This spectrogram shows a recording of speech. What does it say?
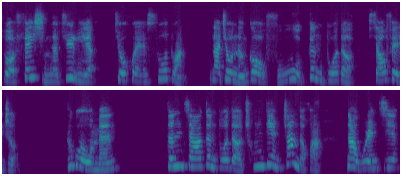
所飞行的距离就会缩短，那就能够服务更多的消费者。如果我们增加更多的充电站的话，那无人机，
